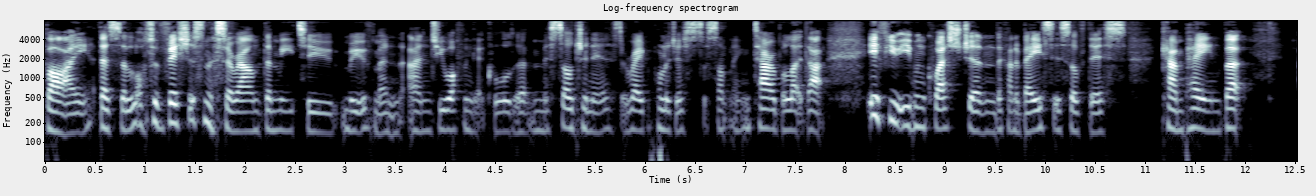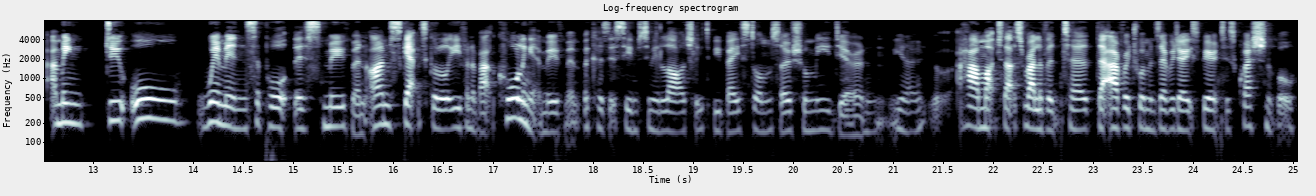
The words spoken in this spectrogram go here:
by. There's a lot of viciousness around the Me Too movement, and you often get called a misogynist, a rape apologist, or something terrible like that, if you even question the kind of basis of this campaign. But I mean, do all women support this movement? I'm skeptical even about calling it a movement because it seems to me largely to be based on social media and, you know, how much that's relevant to the average woman's everyday experience is questionable.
